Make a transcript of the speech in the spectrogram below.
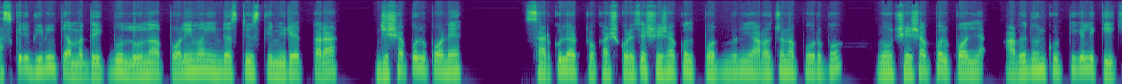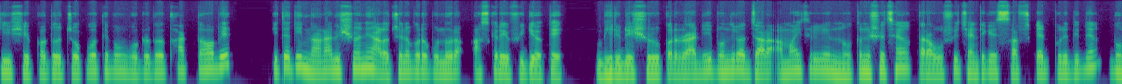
আজকের ভিডিওতে আমরা দেখব লুনা পলিমান ইন্ডাস্ট্রিজ লিমিটেড তারা যে সকল পদে সার্কুলার প্রকাশ করেছে। সে সকল পদগুলো নিয়ে আলোচনা করব এবং সে সকল পদ আবেদন করতে গেলে কি কি শিক্ষত যোগ্যত এবং ভোটত থাকতে হবে ইত্যাদি নানা বিষয় নিয়ে আলোচনা করে বন্ধুরা আজকের এই ভিডিওতে। ভিডিওটি শুরু করার আগে বন্ধুরা যারা আমার চ্যানেলে নতুন এসেছে তারা অবশ্যই চ্যানেলটিকে সাবস্ক্রাইব করে দিবেন এবং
